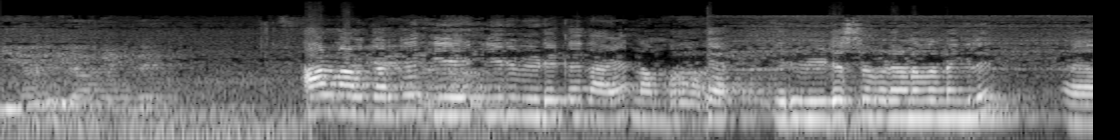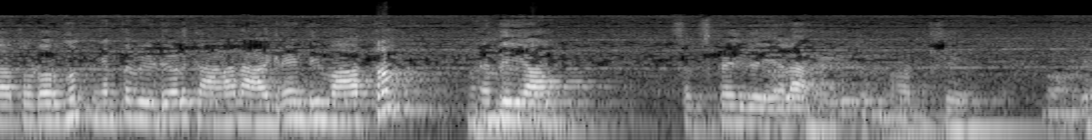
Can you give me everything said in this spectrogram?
ഇരുപത് കിലോമീറ്റർ ആ ആൾക്കാർക്ക് ഈ ഈ ഒരു വീഡിയോക്ക് താഴെ നമ്പർ ഒരു വീഡിയോ ഇഷ്ടപ്പെടുകയാണെന്നുണ്ടെങ്കിൽ തുടർന്നും ഇങ്ങനത്തെ വീഡിയോകൾ കാണാൻ ആഗ്രഹമുണ്ടെങ്കിൽ മാത്രം എന്ത് ചെയ്യാം? സബ്സ്ക്രൈബ് ചെയ്യാം അല്ലേ? ഓക്കെ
